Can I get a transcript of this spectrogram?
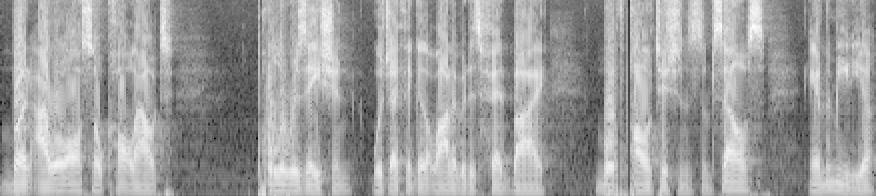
but I will also call out polarization, which I think a lot of it is fed by both politicians themselves and the media.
